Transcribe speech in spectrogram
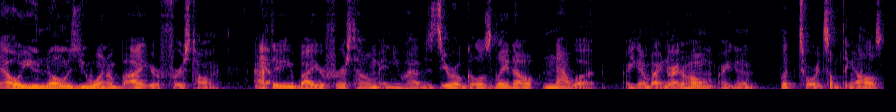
All you know is you want to buy your first home. After you buy your first home and you have zero goals laid out, now what? Are you gonna buy another Right. home? Are you gonna look towards something else?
